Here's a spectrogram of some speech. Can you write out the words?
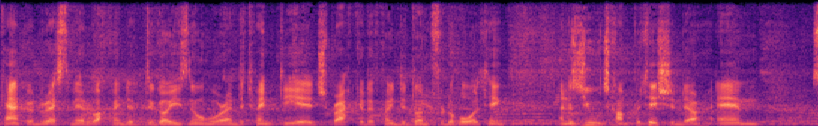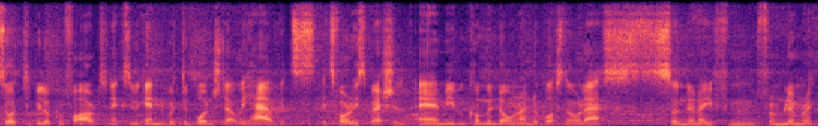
can't be underestimated what kind of the guys know who are in the 20 age bracket have kind of done for the whole thing. And there's huge competition there. Um, so to be looking forward to next weekend with the bunch that we have, it's it's very special. Um, even coming down on the bus now last Sunday night from, from Limerick,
